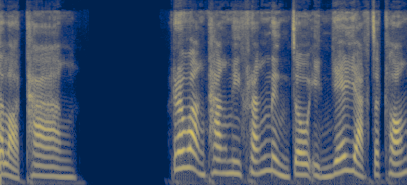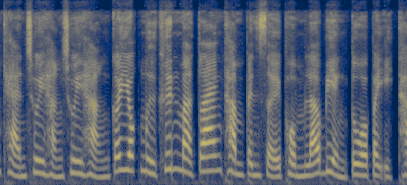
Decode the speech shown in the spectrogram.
ตลอดทาง ระหว่างทางมีครั้งหนึ่งโจอินเย่อยากจะคล้องแขนชุยหังชุยหังก็ยกมือขึ้นมาแกล้งทำเป็นเสยผมแล้วเบี่ยงตัวไปอีกท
